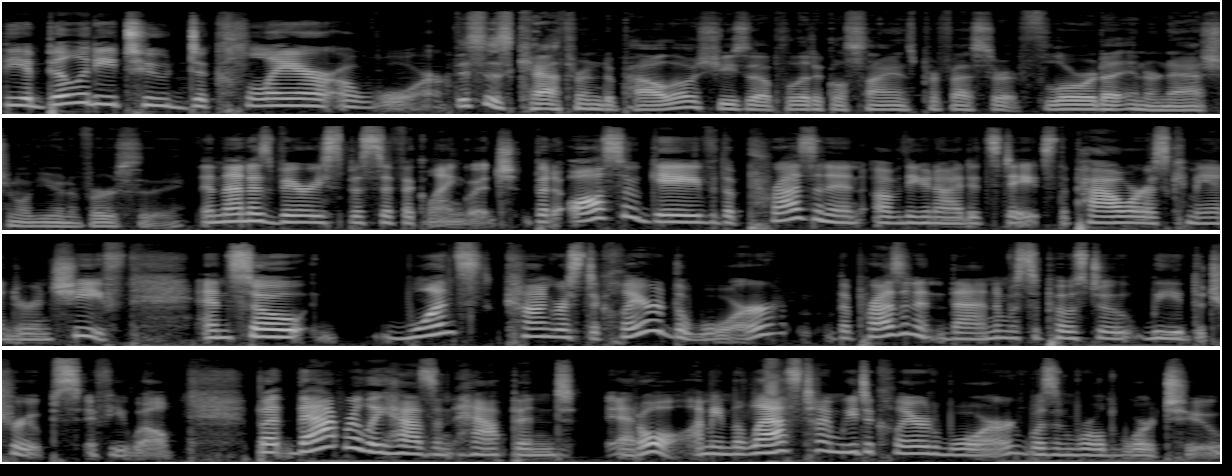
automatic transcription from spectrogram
the ability to declare a war. This is Kathryn DePalo. She's a political science professor at Florida International University. And that is very specific language, but also gave the President of the United States the power as commander in chief. And so once Congress declared the war, the president then was supposed to lead the troops, if you will. But that really hasn't happened at all. I mean, the last time we declared war was in World War II.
